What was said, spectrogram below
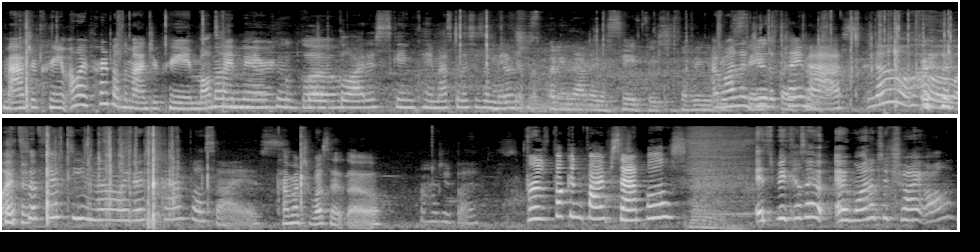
magic cream. Oh, I've heard about the magic cream. Multi Miracle Glow. Goddess Skin Clay Mask, and this is a makeup she's remover. putting that in a safe. She's having a I big want to do the clay mask. No, it's a 50 milliliter sample size. How much was it though? 100 bucks. For fucking five samples? It's because I, I wanted to try all of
